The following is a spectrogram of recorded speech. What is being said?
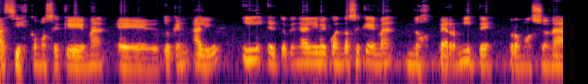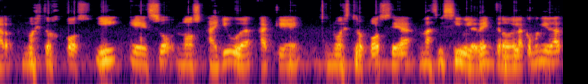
Así es como se quema el token Alive. Y el token Alive cuando se quema nos permite promocionar nuestros posts y eso nos ayuda a que nuestro post sea más visible dentro de la comunidad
